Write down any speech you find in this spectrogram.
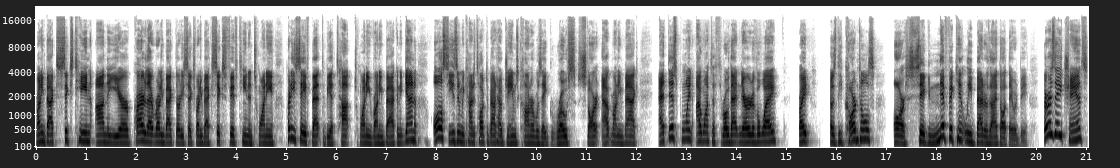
running back 16 on the year. Prior to that, running back 36, running back 6, 15, and 20. Pretty safe bet to be a top 20 running back. And again, all season, we kind of talked about how James Conner was a gross start at running back. At this point, I want to throw that narrative away, right? Because the Cardinals are significantly better than I thought they would be. There is a chance,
